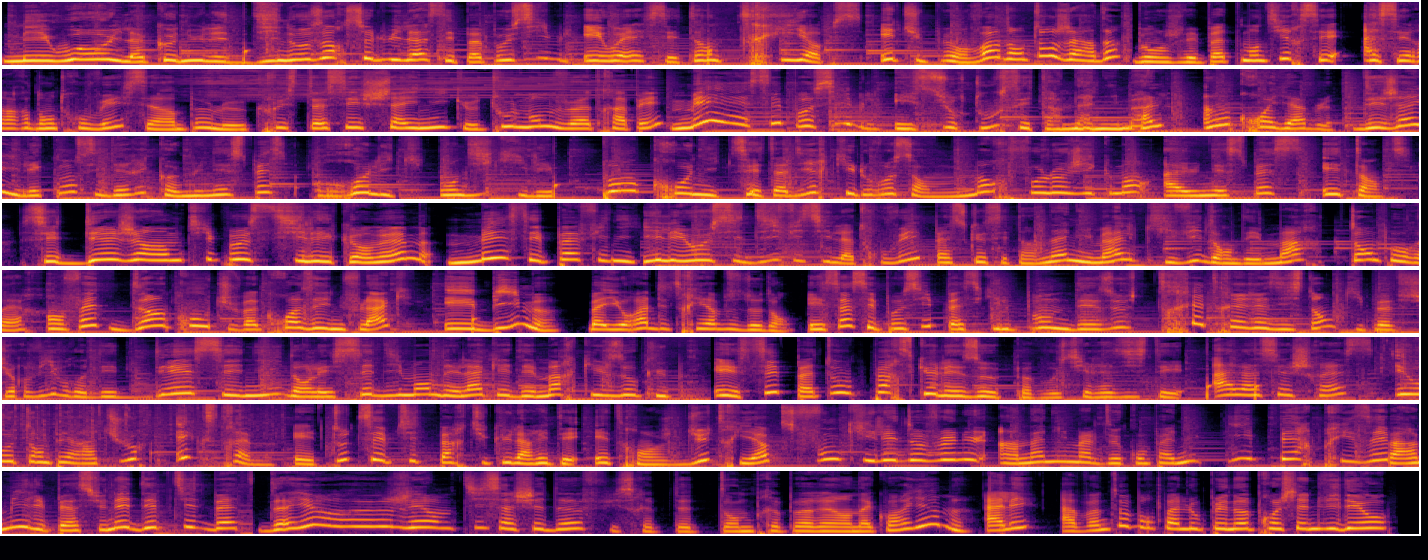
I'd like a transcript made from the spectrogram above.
Mais wow, il a connu les dinosaures celui-là, c'est pas possible. Et ouais, c'est un triops. Et tu peux en voir dans ton jardin. Bon, je vais pas te mentir, c'est assez rare d'en trouver. C'est un peu le crustacé shiny que tout le monde veut attraper. Mais c'est possible. Et surtout, c'est un animal incroyable. Déjà, il est considéré comme une espèce relique. On dit qu'il est panchronique, c'est-à-dire qu'il ressemble morphologiquement à une espèce éteinte. C'est déjà un petit peu stylé quand même, mais c'est pas fini. Il est aussi difficile à trouver parce que c'est un animal qui vit dans des mares temporaires. En fait, d'un coup, tu vas croiser une flaque et bim, bah il y aura des triops dedans. Et ça c'est possible parce qu'ils pondent des œufs très très résistants qui peuvent survivre des décennies dans les sédiments des lacs et des mares qu'ils occupent. Et c'est pas tout parce que les œufs peuvent aussi résister à la sécheresse et aux températures extrêmes. Et toutes ces petites particularités étranges du triops font qu'il est devenu un animal de compagnie hyper prisé parmi les passionnés des petites bêtes. D'ailleurs, euh, j'ai un petit sachet d'œufs, il serait peut-être temps de préparer un aquarium. Allez, abonne-toi pour pas louper notre prochaine vidéo.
